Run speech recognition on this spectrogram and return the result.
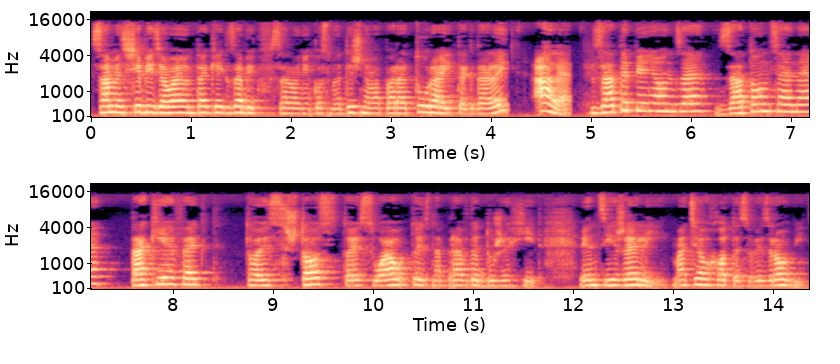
same z siebie działają tak jak zabieg w salonie kosmetycznym, aparatura i tak dalej, ale za te pieniądze, za tą cenę, taki efekt to jest sztos, to jest wow, to jest naprawdę duży hit. Więc jeżeli macie ochotę sobie zrobić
